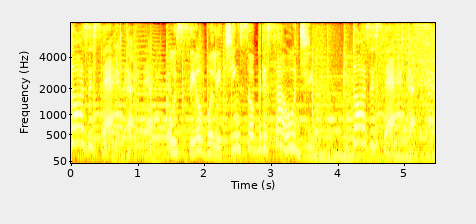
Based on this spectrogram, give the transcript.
Dose certa. O seu boletim sobre saúde. Dose certa.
